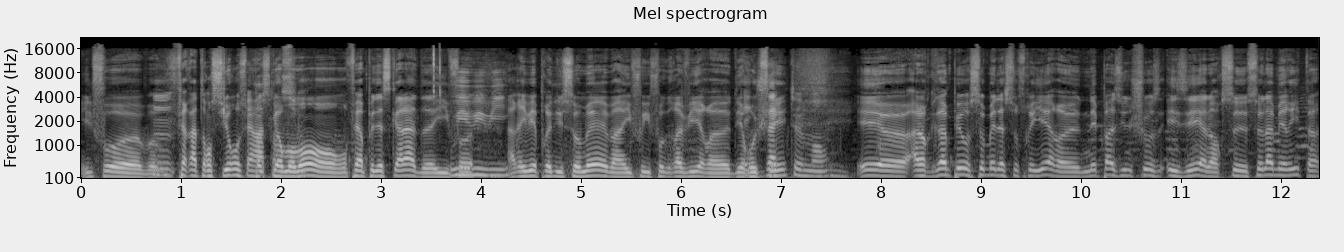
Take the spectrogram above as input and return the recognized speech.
il faut euh, Mm. faire attention, Faire parce qu'à un moment, on fait un peu d'escalade. Il faut Oui, oui, oui. arriver près du sommet, ben, il, faut, il faut gravir euh, des rochers. Exactement. Et euh, alors grimper au sommet de la soufrière euh, n'est pas une chose aisée. Alors ce- cela mérite. hein.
